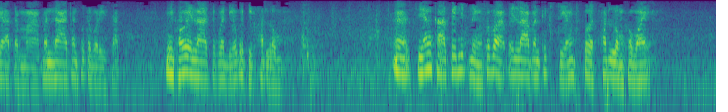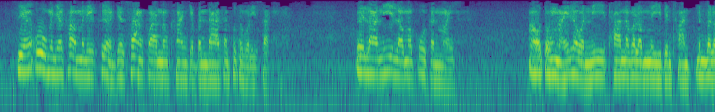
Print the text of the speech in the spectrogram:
กับอาตมาบรรดาท่านพุทธบริษัท นี่ขอเวลาสักวันเดี๋ยวไปปิดพัดลมเสียงขาดไปนิดหนึ่งเพราะว่าเวลาบันทึกเสียงเปิดพัดลมเข้าไว้ เสียงอู้มันจะเข้ามาในเครื่องจะสร้างความนำคาญแก่บรรดาท่านพุทธบริษัท เวลานี้เรามาพูดกันใหม่ เอาตรงไหนแล้ววันนี้ทานบารมีเป็นทานเป็นบาร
